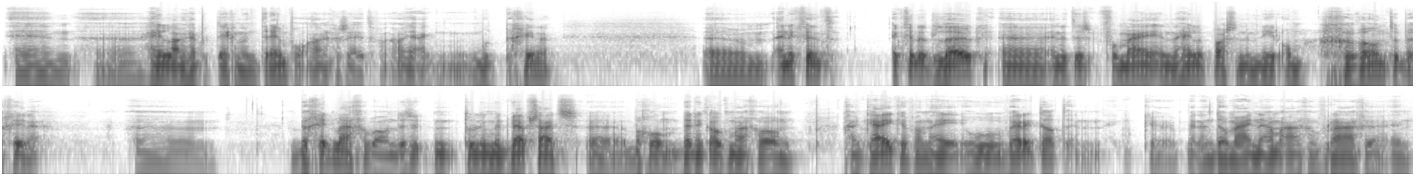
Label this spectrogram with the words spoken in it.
En heel lang heb ik tegen een drempel aangezeten van, oh ja, ik moet beginnen. Um, en ik vind het, ik vind het leuk en het is voor mij een hele passende manier om gewoon te beginnen. Ehm, begin maar gewoon. Dus toen ik met websites begon, ben ik ook maar gewoon gaan kijken van hey, hoe werkt dat? En ik ben een domeinnaam aan gaan vragen en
